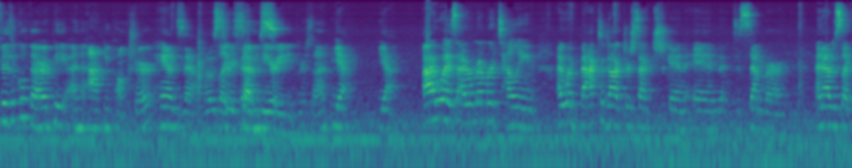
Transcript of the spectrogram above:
physical therapy, and acupuncture, hands down, those like seventy things. or eighty percent. Yeah, yeah. I was, I remember telling, I went back to Dr. Seckin in December and I was like,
